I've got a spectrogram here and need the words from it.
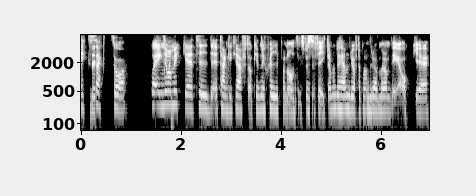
Exakt det. så. Och ägnar man mycket tid, tankekraft och energi på någonting specifikt, ja, men då händer det ofta att man drömmer om det och eh,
